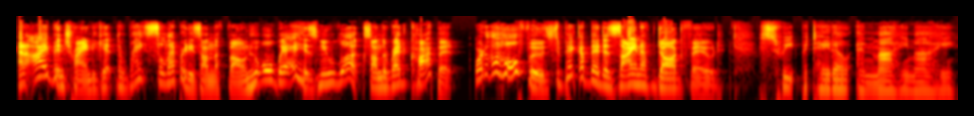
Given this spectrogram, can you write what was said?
and I've been trying to get the right celebrities on the phone who will wear his new looks on the red carpet or to the Whole Foods to pick up their design of dog food. Sweet potato and mahi mahi.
